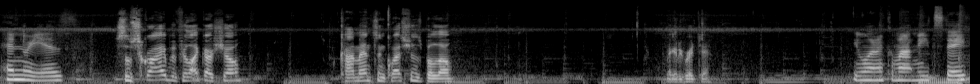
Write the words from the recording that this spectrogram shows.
Henry is. Subscribe if you like our show. Comments and questions below. Make it a great day. You want to come out and eat steak?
